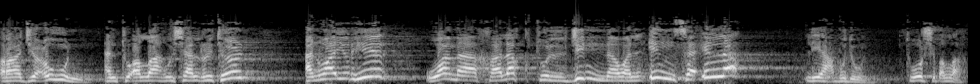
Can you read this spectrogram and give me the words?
راجعون and to Allah we shall return and why you're here وما خلقت الجن والإنس إلا ليعبدون to worship Allah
